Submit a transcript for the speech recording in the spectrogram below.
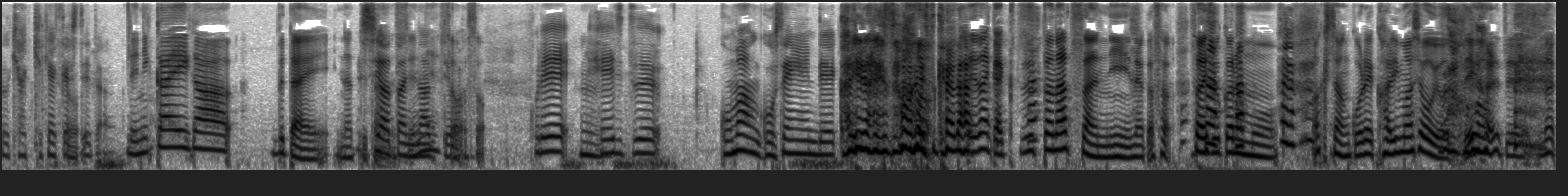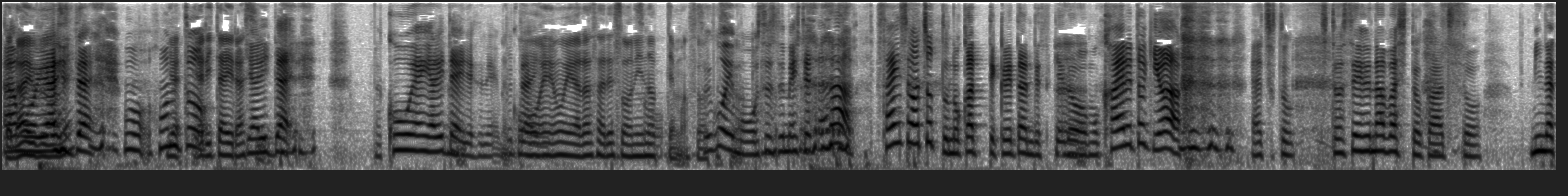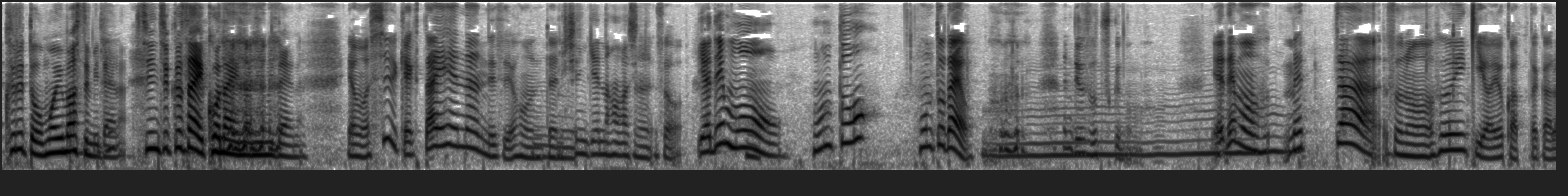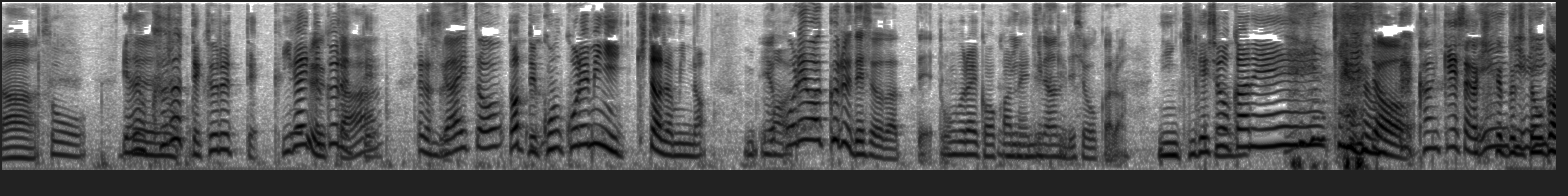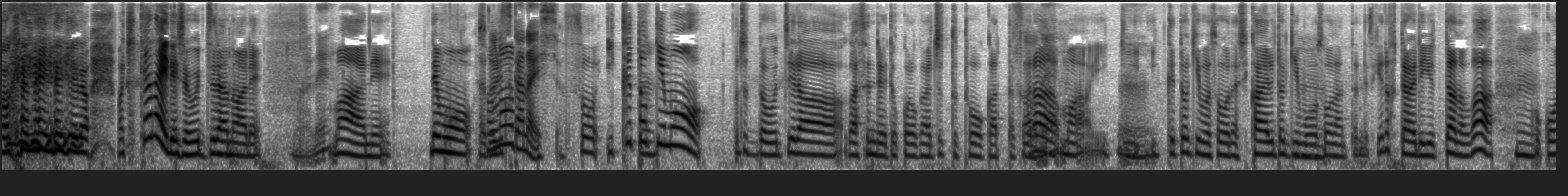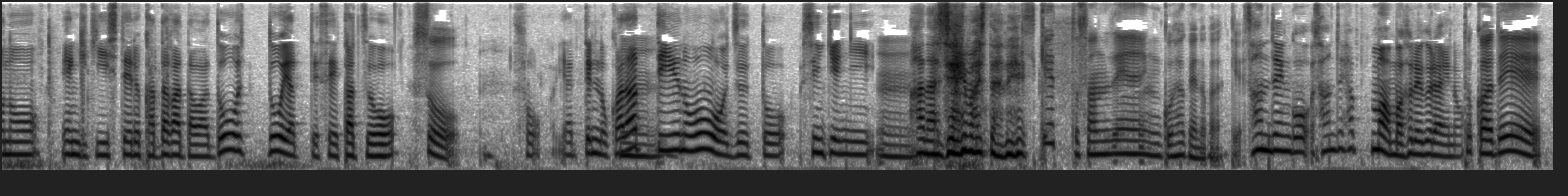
そうキャッキャキャッキャしてたで2階が舞台になってたんですよねシアターになってはそうそうこれ、うん平日5万5千円で借りられそうですからでなんかずっと夏さんになんかさ最初からもう「あきさんこれ借りましょうよ」って言われてなんかあもうライブを、ね、やりたいもう本当ややりたいらしいやりたい公演やりたいですね、舞台。公演をやらされそうになってますすごいもううおすすめしてたら 最初はちょっと乗っかってくれたんですけど、うん。もう帰る時は いやちょっと千歳船橋とかちょっとみんな来ると思いますみたいな。新宿さえ来ないのにみたいな。いやもう集客大変なんですよ本当に、うん真剣な話、いうんそう。やでも、本当？本当だよ。ななんで嘘つくの？いやでもめっちゃその雰囲気は良かったからそういやでも来るって来るって。意外と来るって。だから意す外と？だってここれ見に来たじゃんみんな。いや、まあこれは来るでしょだって。どんぐらいかわかんないんですけど。人気なんでしょうから。人気でしょうかね、人気でしょう。関係者が聞くとどうかわかんないんだけど。まあ聞かないでしょうちらのあれ。まあね。まあね。でもそのそう行く時も、ちょっとうちらが住んでるところがちょっと遠かったから、ね。まあ行き、うん。行く時もそうだし帰る時もそうだったんですけど、二人で言ったのが、うん。ここの演劇してる方々はどうどうやって生活をそそうやってるのかなっていうのをずっと真剣にう、うん、話し合いましたね。チケット3500円とかだっけ？3500 3100まあまあそれぐらいの。とかで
